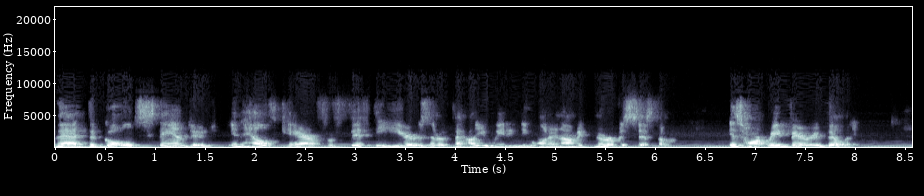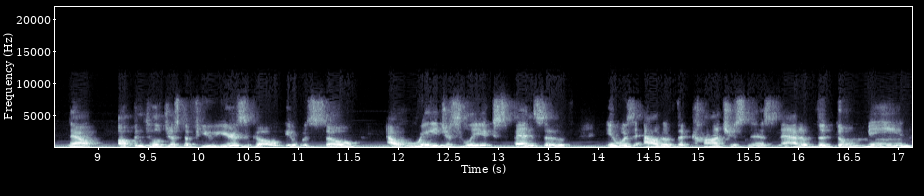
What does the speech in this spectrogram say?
that the gold standard in healthcare for 50 years in evaluating the autonomic nervous system is heart rate variability. Now, up until just a few years ago, it was so outrageously expensive, it was out of the consciousness and out of the domain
